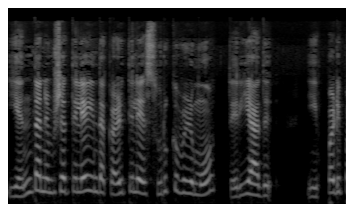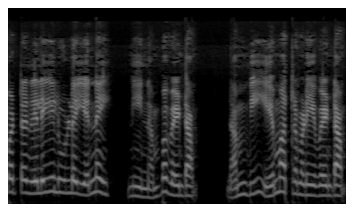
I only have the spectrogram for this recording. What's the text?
எந்த நிமிஷத்திலே இந்த கழுத்திலே சுருக்கு விழுமோ தெரியாது. இப்படிப்பட்ட நிலையில் உள்ள என்னை நீ நம்ப வேண்டாம். நம்பி ஏமாற்றமடைய வேண்டாம்.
